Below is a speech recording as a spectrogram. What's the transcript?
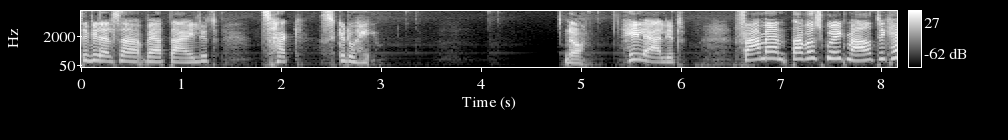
Det vil altså være dejligt. Tak skal du have. Nå, helt ærligt. Farmand, der var sgu ikke meget. Det kan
